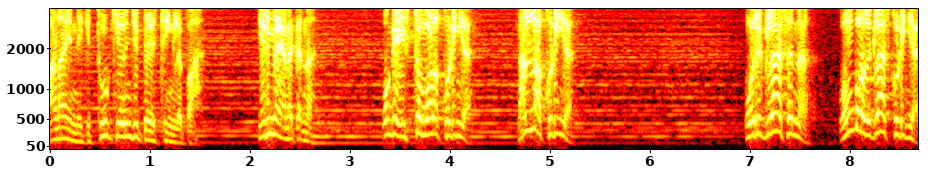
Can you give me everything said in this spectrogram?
ஆனா இன்னைக்கு தூக்கி எறிஞ்சு பேசிட்டீங்களேப்பா. இனிமே எனக்கு என்ன? உங்க இஷ்டம் போல குடிங்க. நல்லா குடிங்க. ஒரு கிளாஸ் என்ன? ஒன்பது கிளாஸ் குடிங்க.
